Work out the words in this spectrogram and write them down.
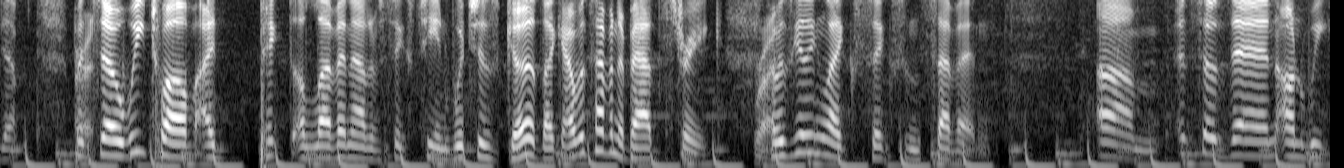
Yep but Right. so week 12 i picked 11 out of 16 which is good like i was having a bad streak Right. i was getting like six and seven um and so then on week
